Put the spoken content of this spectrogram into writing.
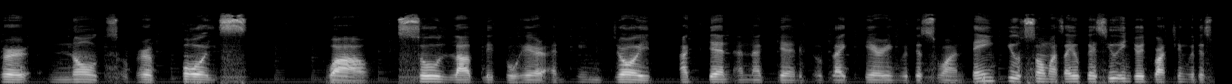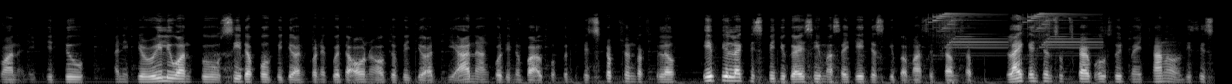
her notes, of her voice. Wow. So lovely to hear and enjoyed again and again of like hearing with this one. Thank you so much. I hope guys you enjoyed watching with this one. And if you do, and if you really want to see the full video and connect with the owner of the video at Diana Ankudinova, I'll put in the description box below. If you like this video guys, same as I did, just give a massive thumbs up. Like and subscribe also with my channel. This is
